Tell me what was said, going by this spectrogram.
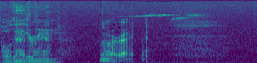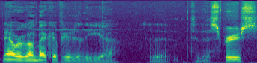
pull that around. All right. Now we're going back up here to the uh, to the to the spruce,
